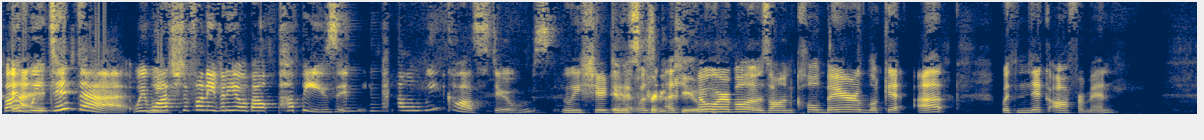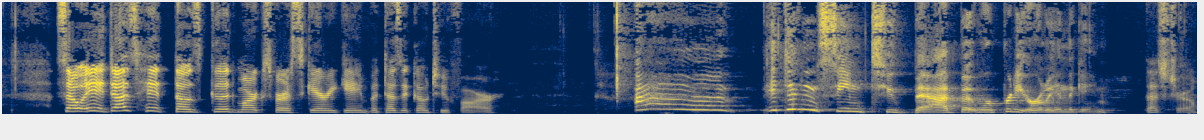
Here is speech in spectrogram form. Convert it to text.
But and we did that. We, We- watched a funny video about puppies in Halloween costumes. We sure did. It was pretty cute. adorable. It was on Colbert. Look it up with Nick Offerman. So it does hit those good marks for a scary game, but does it go too far? Uh, it didn't seem too bad, but we're pretty early in the game. That's true. So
